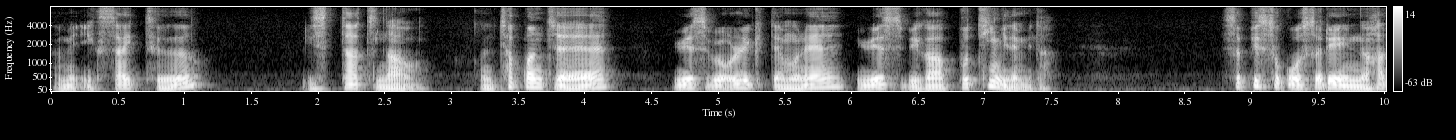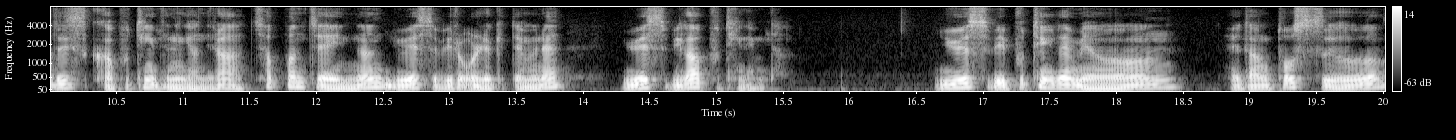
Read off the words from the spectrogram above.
그다음에 Excite, Restart Now 첫 번째 USB를 올렸기 때문에 USB가 부팅이 됩니다. 스피스고 3에 있는 하드디스크가 부팅이 되는 게 아니라 첫 번째에 있는 USB를 올렸기 때문에 USB가 부팅이 됩니다. USB 부팅이 되면 해당 토스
